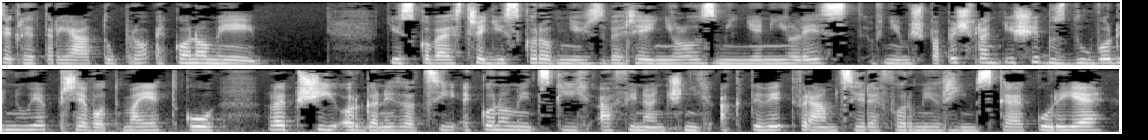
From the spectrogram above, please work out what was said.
sekretariátu pro ekonomii. Tiskové středisko rovněž zveřejnilo zmíněný list, v němž papež František zdůvodňuje převod majetku, lepší organizací ekonomických a finančních aktivit v rámci reformy římské kurie –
